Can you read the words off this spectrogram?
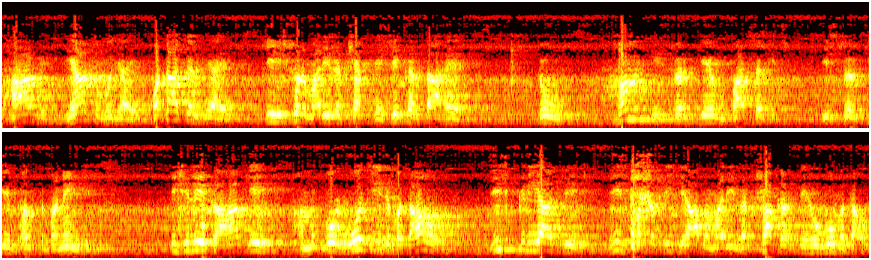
भाग ज्ञात हो जाए, पता चल जाए कि ईश्वर हमारी रक्षा कैसे करता है तो हम ईश्वर के उपासक, ईश्वर के भक्त बनेंगे। इसलिए कहा कि हमको वो चीज़ बताओ, जिस क्रिया से, जिस पद्धति से आप हमारी रक्षा करते हो, वो बताओ।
